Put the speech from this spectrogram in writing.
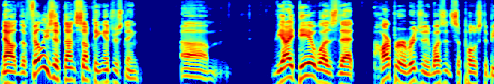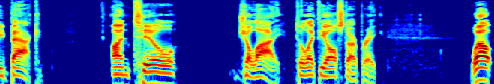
Now, the Phillies have done something interesting. Um, the idea was that Harper originally wasn't supposed to be back until July, till like the All Star break. Well,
